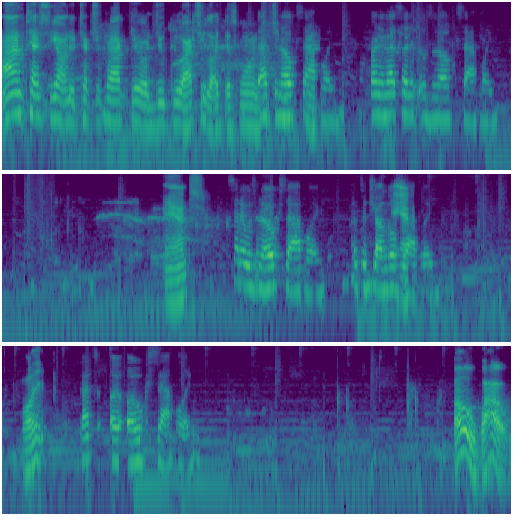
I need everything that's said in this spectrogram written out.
I'm testing out a new texture pack, or Dooku. I actually like this one. That's an oak sapling. Brendan, that said it was an oak sapling. And Said it was an oak sapling. That's a jungle And- sapling. what? That's an oak sapling. Oh wow.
